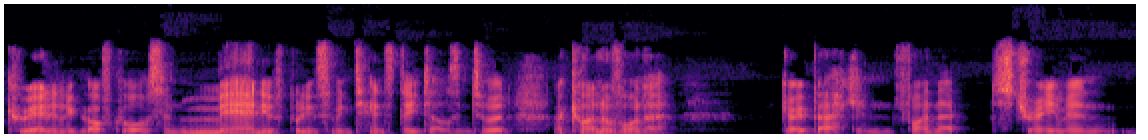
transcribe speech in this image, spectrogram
creating a golf course and man he was putting some intense details into it i kind of want to go back and find that stream and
